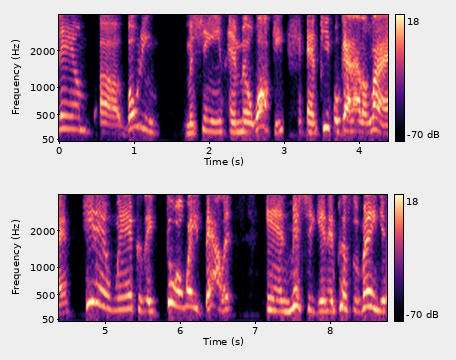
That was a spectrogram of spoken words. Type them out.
damn uh, voting machines in Milwaukee and people got out of line. He didn't win because they threw away ballots in Michigan and Pennsylvania.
